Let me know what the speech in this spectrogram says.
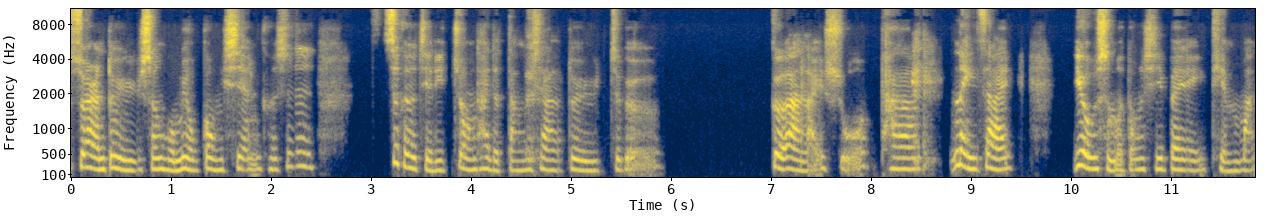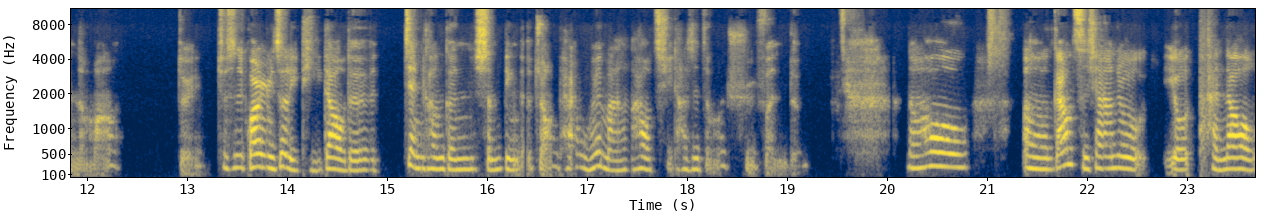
虽然对于生活没有贡献，可是这个解离状态的当下，对于这个个案来说，他内在又有什么东西被填满了吗？对，就是关于这里提到的健康跟生病的状态，我会蛮好奇他是怎么区分的。然后。嗯、呃，刚刚慈香就有谈到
